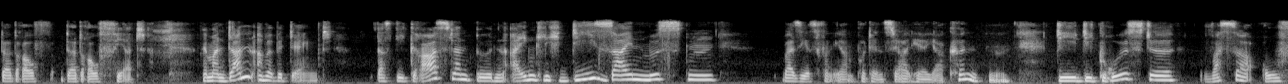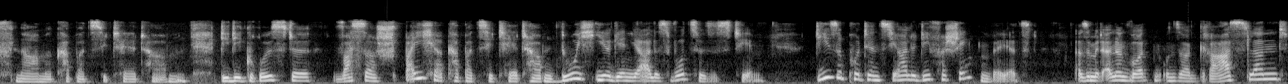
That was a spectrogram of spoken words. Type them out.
da, drauf, da drauf fährt. Wenn man dann aber bedenkt, dass die Graslandböden eigentlich die sein müssten, weil sie jetzt von ihrem Potenzial her ja könnten, die die größte Wasseraufnahmekapazität haben, die die größte Wasserspeicherkapazität haben durch ihr geniales Wurzelsystem. Diese Potenziale, die verschenken wir jetzt. Also mit anderen Worten, unser Grasland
